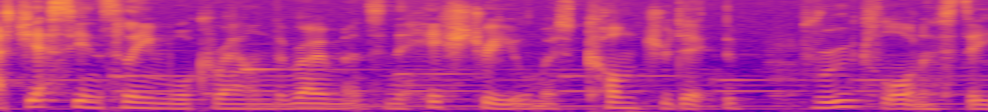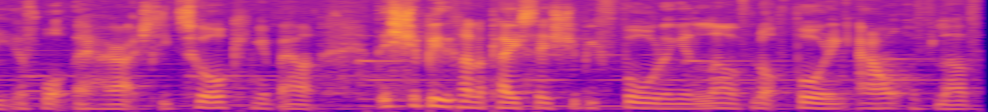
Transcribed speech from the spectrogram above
As Jesse and Celine walk around, the romance and the history almost contradict the brutal honesty of what they're actually talking about. This should be the kind of place they should be falling in love, not falling out of love.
